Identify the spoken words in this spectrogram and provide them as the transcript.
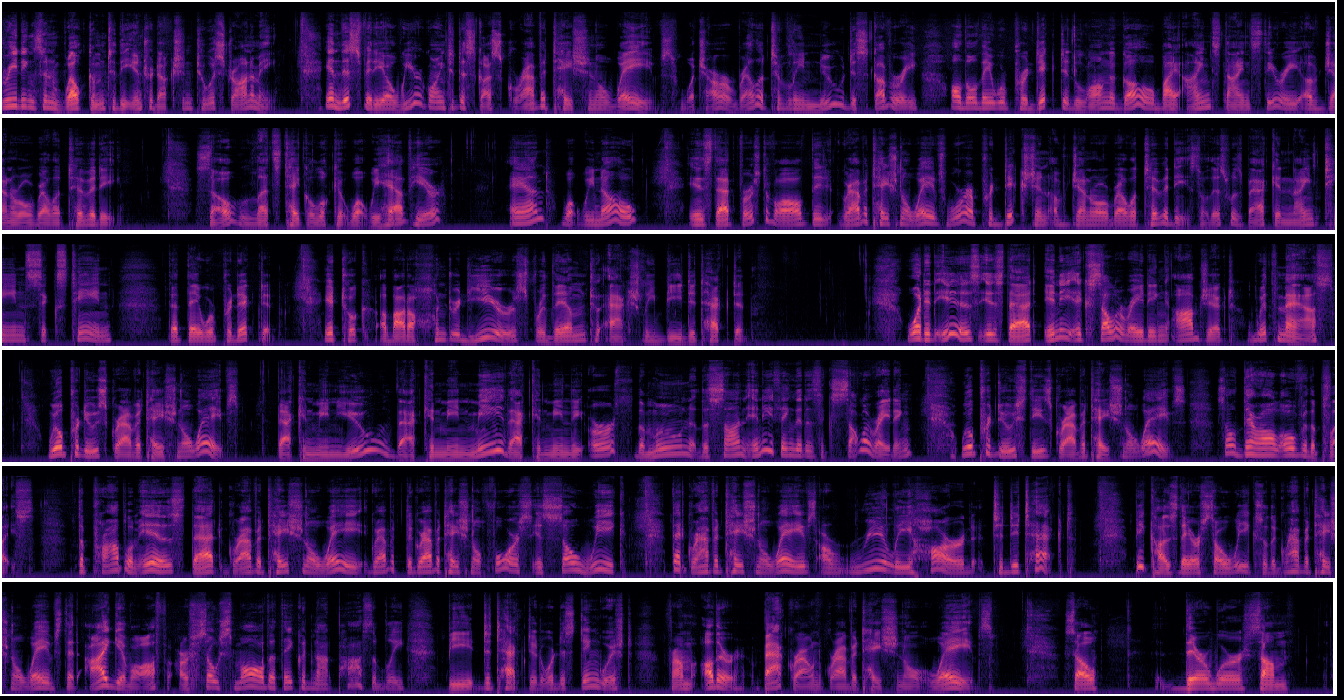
Greetings and welcome to the introduction to astronomy. In this video, we are going to discuss gravitational waves, which are a relatively new discovery, although they were predicted long ago by Einstein's theory of general relativity. So let's take a look at what we have here. And what we know is that first of all, the gravitational waves were a prediction of general relativity. So this was back in 1916 that they were predicted. It took about a hundred years for them to actually be detected. What it is is that any accelerating object with mass will produce gravitational waves. That can mean you, that can mean me, that can mean the earth, the moon, the sun, anything that is accelerating will produce these gravitational waves. So they're all over the place. The problem is that gravitational wave gravi the gravitational force is so weak that gravitational waves are really hard to detect because they are so weak. So the gravitational waves that I give off are so small that they could not possibly be detected or distinguished from other background gravitational waves. So there were some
